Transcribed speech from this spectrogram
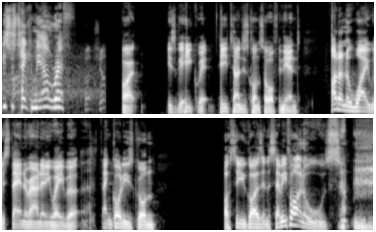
He's just taking me out, ref. All right, he's he quit. He turned his console off in the end. I don't know why he was staying around anyway, but thank God he's gone. I'll see you guys in the semi-finals.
